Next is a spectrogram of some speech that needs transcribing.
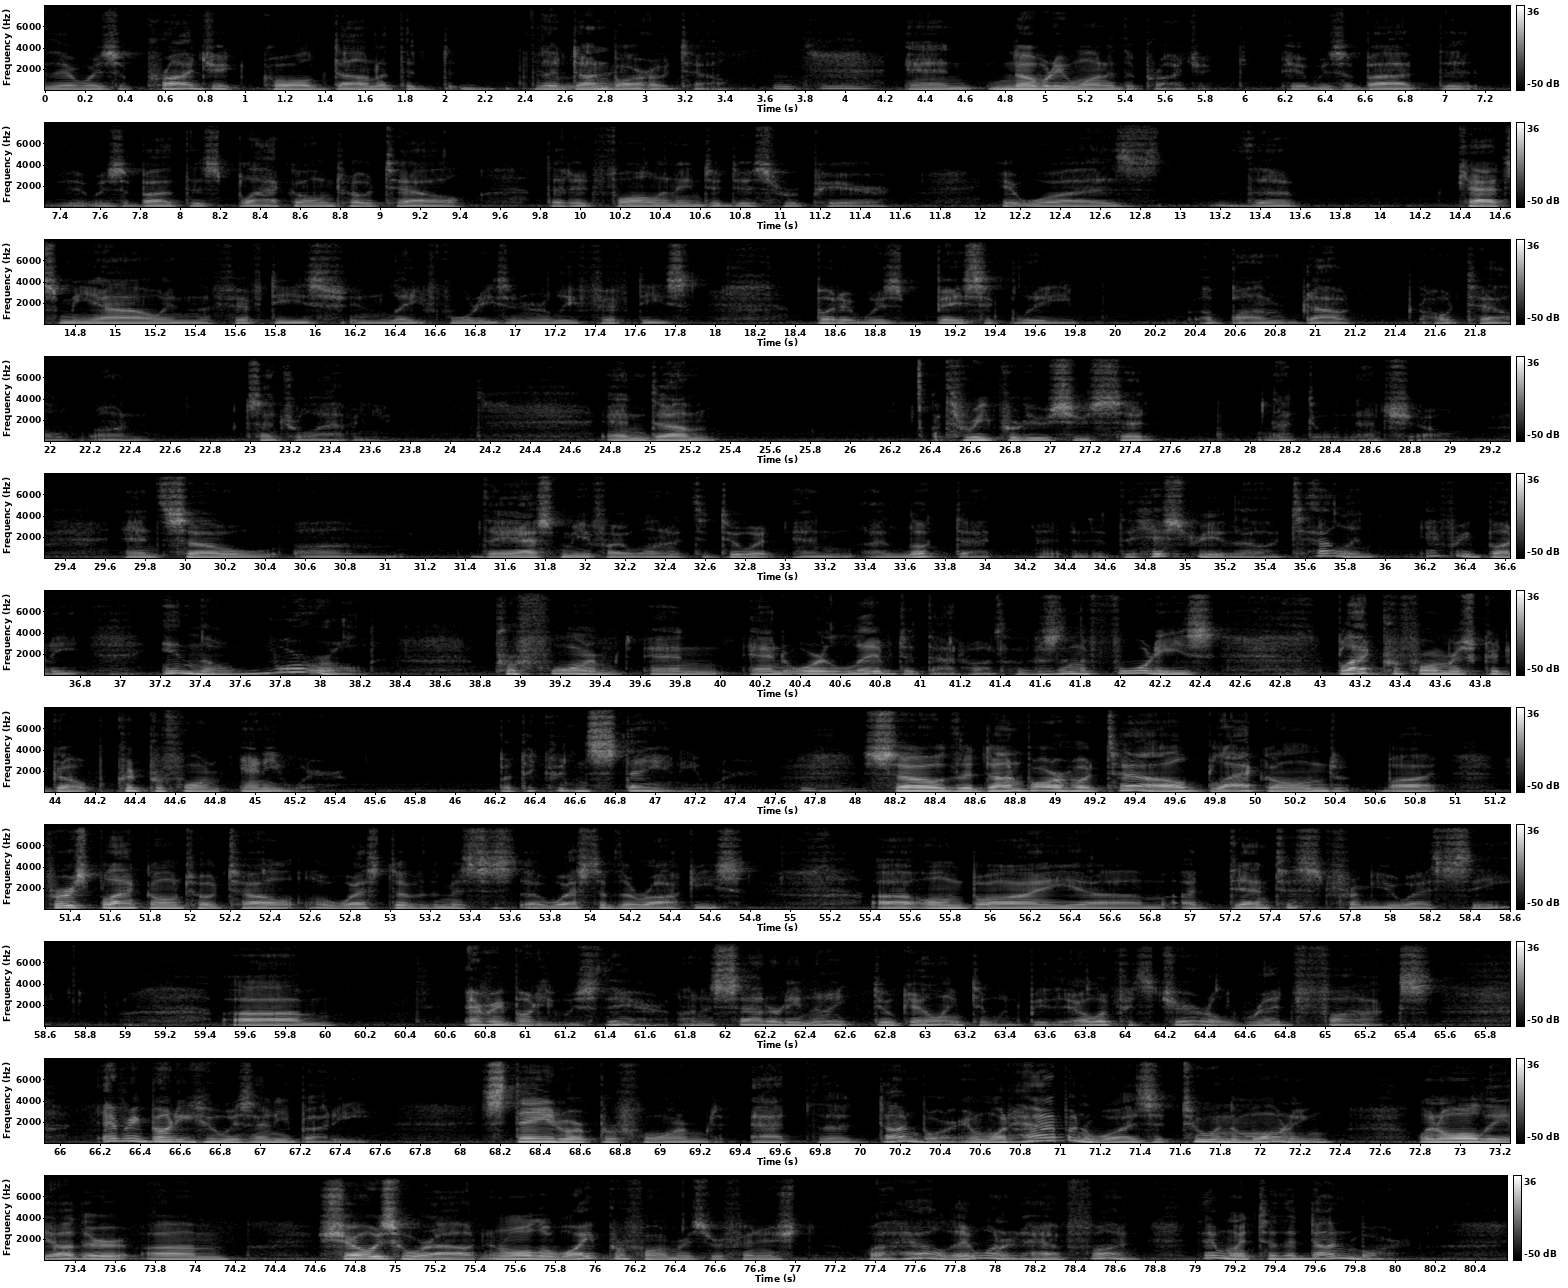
there was a project called down at the the Dunbar. Hotel, Mhm. and nobody wanted the project. It was about the it was about this black-owned hotel that had fallen into disrepair. It was the cat's meow in the 50s, in late 40s and early 50s, but it was basically a bombed-out hotel on Central Avenue. And um, three producers said, "Not doing that show," and so um, they asked me if I wanted to do it, and I looked at, at the history of the hotel, and everybody in the world performed and and or lived at that hotel because in the 40s black performers could go could perform anywhere but they couldn't stay anywhere. So the Dunbar Hotel black owned by first black owned hotel uh, west of the Missis- uh, west of the Rockies uh, owned by um, a dentist from USC um, everybody was there on a Saturday night Duke Ellington would be there Ella Fitzgerald Redd Foxx everybody who was anybody stayed or performed at the Dunbar. And what happened was at two in the morning, when all the other um, shows were out and all the white performers were finished, well, hell, they wanted to have fun. They went to the Dunbar.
